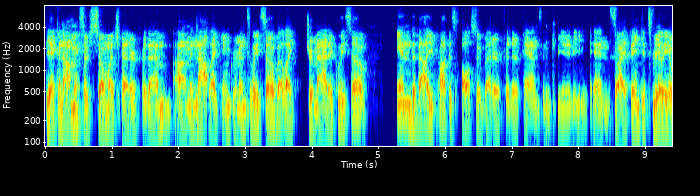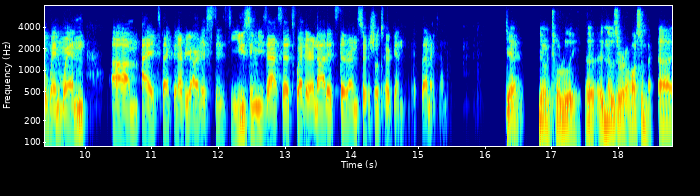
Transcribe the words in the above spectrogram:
the economics are so much better for them um, and not like incrementally so, but like dramatically so. And the value prop is also better for their fans and community. And so I think it's really a win-win um, I expect that every artist is using these assets, whether or not it's their own social token, if that makes sense. Yeah, no, totally. Uh, and those are awesome uh,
